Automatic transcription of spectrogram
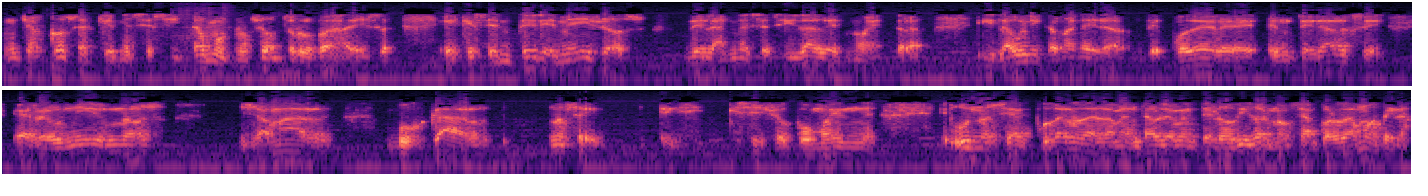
muchas cosas que necesitamos nosotros, es, es que se enteren ellos de las necesidades nuestras. Y la única manera de poder eh, enterarse es reunirnos, llamar, buscar, no sé, eh, qué sé yo, como en... Uno se acuerda, lamentablemente los viejos nos acordamos de las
